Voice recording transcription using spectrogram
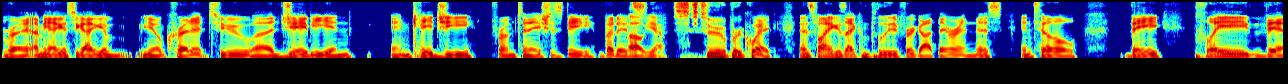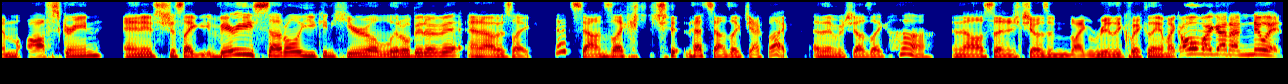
right. I mean, I guess you gotta give you know credit to uh, JB and and KG from Tenacious D, but it's oh yeah. super quick. And it's funny because I completely forgot they were in this until they play them off screen. And it's just like very subtle. You can hear a little bit of it. And I was like, that sounds like that sounds like Jack Black. And then Michelle's like, huh. And then all of a sudden it shows him like really quickly. I'm like, oh my God, I knew it.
